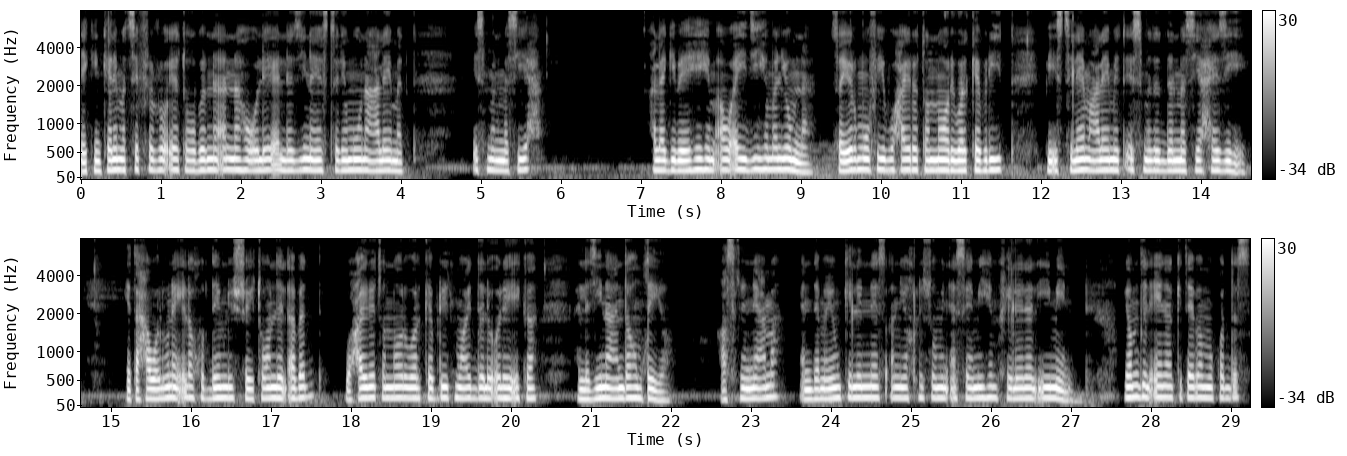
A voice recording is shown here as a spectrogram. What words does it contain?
لكن كلمة سفر الرؤيا تخبرنا أن هؤلاء الذين يستلمون علامة اسم المسيح على جباههم أو أيديهم اليمنى. سيرموا في بحيرة النار والكبريت باستلام علامة اسم ضد المسيح هذه. يتحولون إلى خدام للشيطان للأبد. بحيرة النار والكبريت معدة لأولئك الذين عندهم خية عصر النعمة عندما يمكن للناس أن يخلصوا من أساميهم خلال الإيمان. يمضي الآن الكتاب المقدس.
